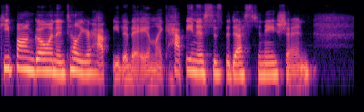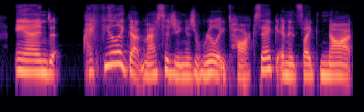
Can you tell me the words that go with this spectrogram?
keep on going until you're happy today. And like happiness is the destination. And I feel like that messaging is really toxic and it's like not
